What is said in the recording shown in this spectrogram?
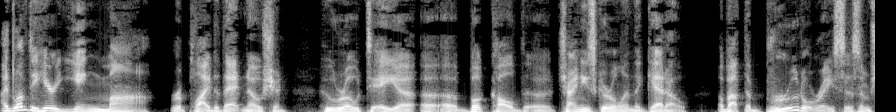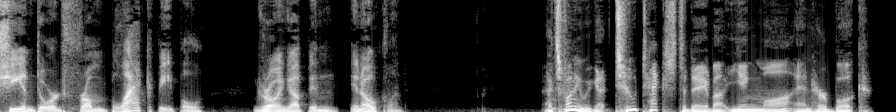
I'd love to hear Ying Ma reply to that notion, who wrote a, a, a book called uh, Chinese Girl in the Ghetto about the brutal racism she endured from black people growing up in, in Oakland. That's funny. We got two texts today about Ying Ma and her book.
